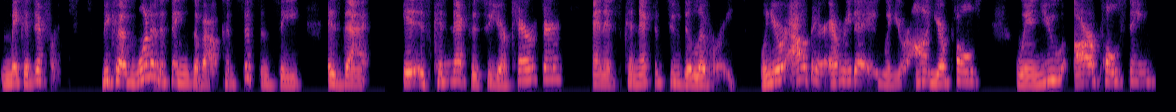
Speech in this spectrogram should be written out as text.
make a difference. Because one of the things about consistency is that it is connected to your character and it's connected to delivery. When you're out there every day, when you're on your post, when you are posting,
